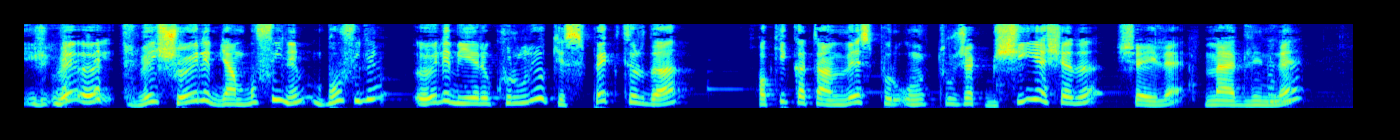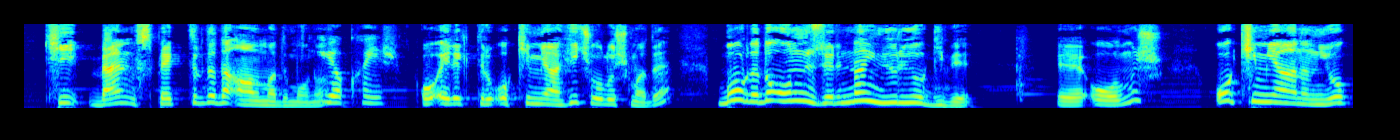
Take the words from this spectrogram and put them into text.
ve ve şöyle yani bu film bu film öyle bir yere kuruluyor ki Spectre'da hakikaten Vesper unutturacak bir şey yaşadı şeyle Madeline'le ki ben Spectre'da da almadım onu. Yok hayır. O elektrik o kimya hiç oluşmadı. Burada da onun üzerinden yürüyor gibi e, olmuş. O kimyanın yok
